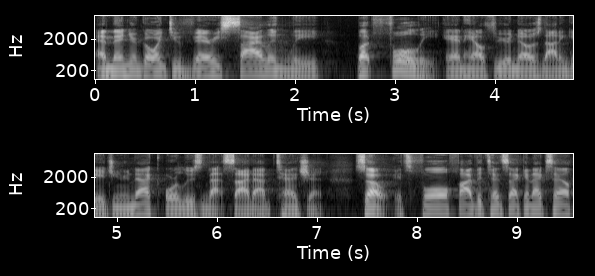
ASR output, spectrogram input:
And then you're going to very silently but fully inhale through your nose, not engaging your neck or losing that side ab tension. So it's full five to 10 second exhale.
